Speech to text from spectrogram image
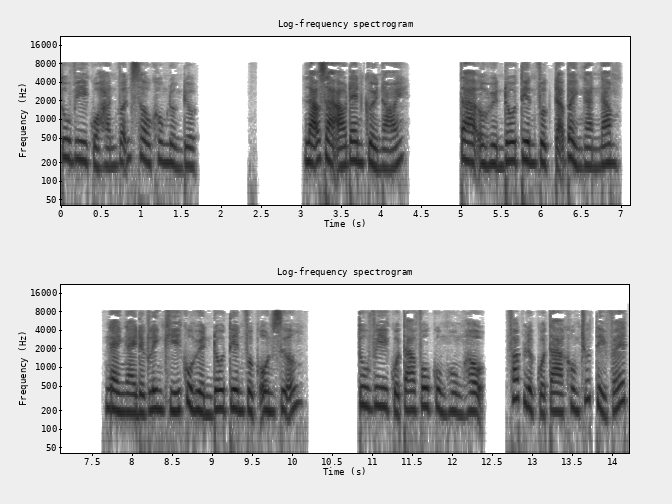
tu vi của hắn vẫn sâu không lường được. Lão già áo đen cười nói, ta ở huyền đô tiên vực đã bảy ngàn năm. Ngày ngày được linh khí của huyền đô tiên vực ôn dưỡng. Tu vi của ta vô cùng hùng hậu, pháp lực của ta không chút tỉ vết.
